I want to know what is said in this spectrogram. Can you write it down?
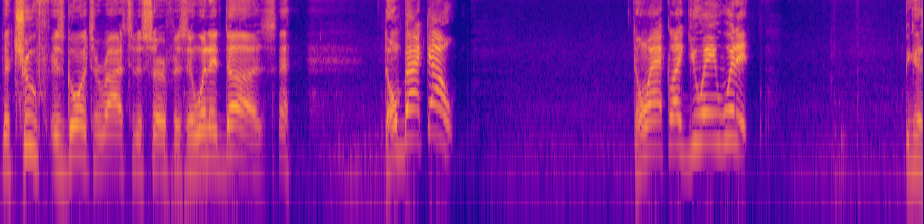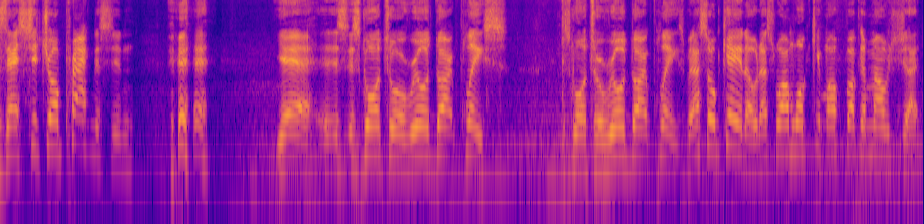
The truth is going to rise to the surface, and when it does, don't back out. Don't act like you ain't with it. Because that shit y'all practicing, yeah, it's, it's going to a real dark place. It's going to a real dark place. But that's okay though. That's why I'm gonna keep my fucking mouth shut.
